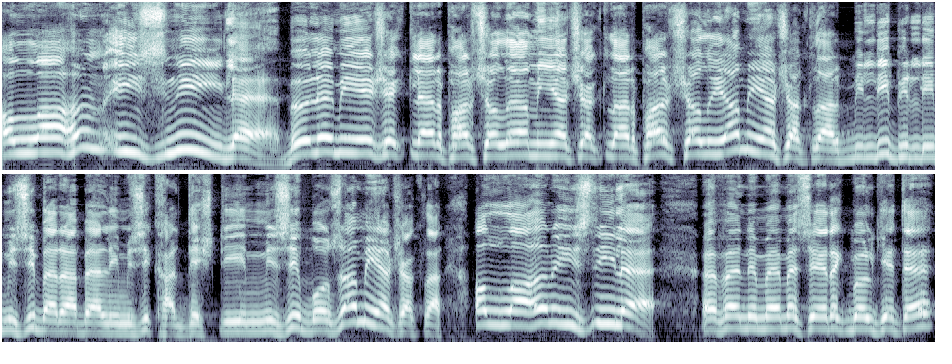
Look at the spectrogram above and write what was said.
Allah'ın izniyle bölemeyecekler, parçalayamayacaklar, parçalayamayacaklar. Birliği birliğimizi, beraberliğimizi, kardeşliğimizi bozamayacaklar. Allah'ın izniyle. Efendim Mehmet Seyrek bölgede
